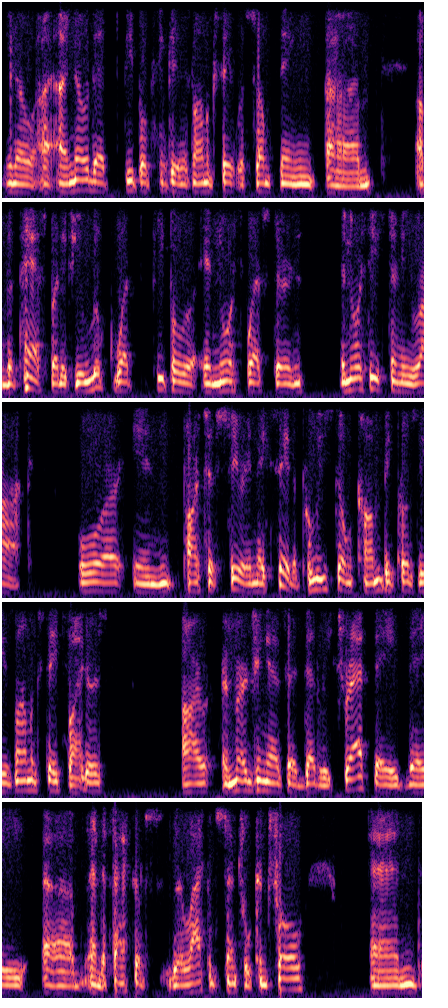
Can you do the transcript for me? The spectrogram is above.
you know, I, I know that people think the Islamic State was something um, of the past, but if you look what people in northwestern, in northeastern Iraq, or in parts of Syria, and they say the police don't come because the Islamic State fighters are emerging as a deadly threat. They they uh, and the fact of the lack of central control, and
